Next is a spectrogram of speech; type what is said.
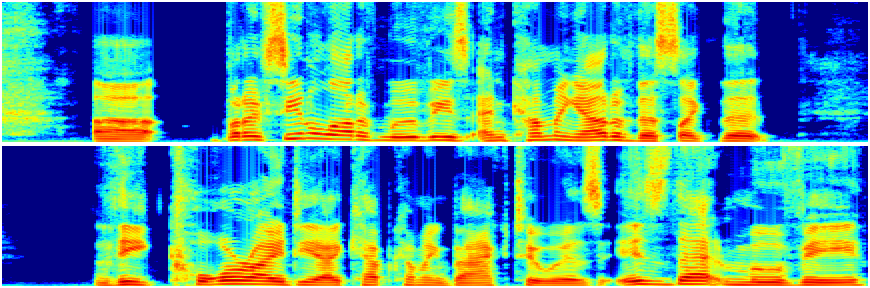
uh, but I've seen a lot of movies, and coming out of this, like the the core idea I kept coming back to is: is that movie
